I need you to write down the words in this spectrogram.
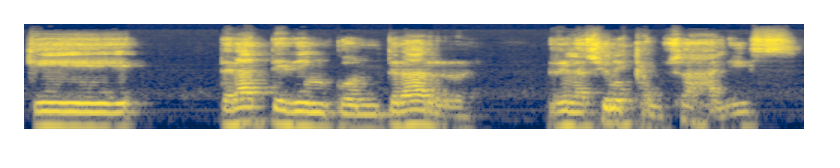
que trate de encontrar relaciones causales,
